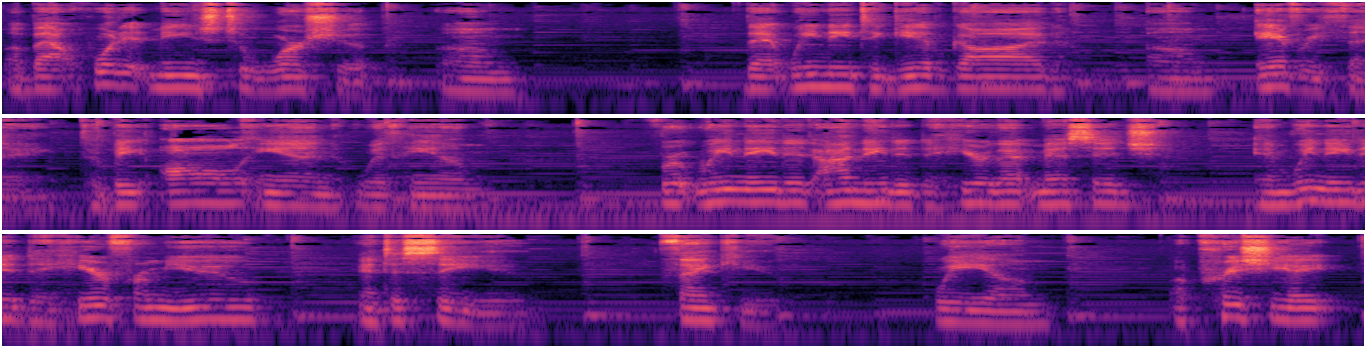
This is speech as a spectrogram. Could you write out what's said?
about what it means to worship. Um, that we need to give God um, everything, to be all in with Him. Brooke, we needed, I needed to hear that message, and we needed to hear from you and to see you. Thank you. We um, appreciate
